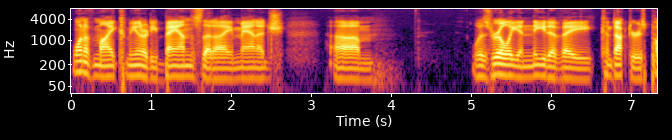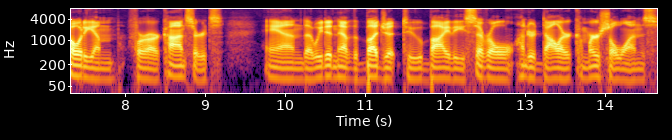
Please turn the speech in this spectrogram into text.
one of my community bands that I manage um, was really in need of a conductor's podium for our concerts, and uh, we didn't have the budget to buy the several hundred dollar commercial ones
